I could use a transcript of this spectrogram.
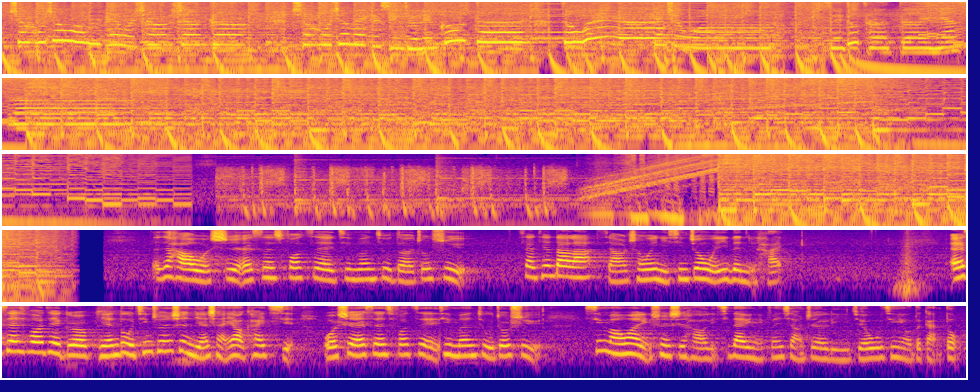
守护着我们陪我唱着歌。守护着每颗心，就连孤单都温柔，变成我最独特的颜色。大家好，我是 SS4Z Team Two 的周诗雨。夏天到啦，想要成为你心中唯一的女孩。SS4Z Group 年度青春盛典闪耀开启，我是 SS4Z Team Two 周诗雨。星芒万里，盛世好礼，期待与你分享这里绝无仅有的感动。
